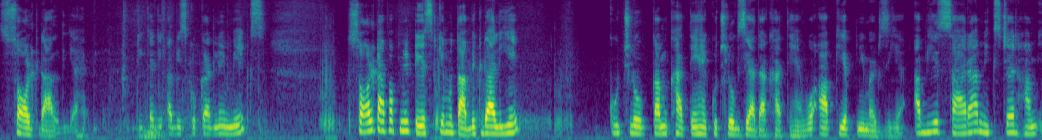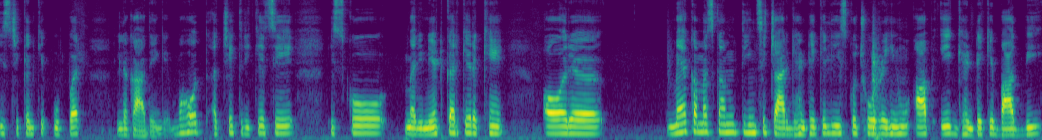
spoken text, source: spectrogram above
सॉल्ट डाल दिया है। ठीक है जी, अब इसको कर लें मिक्स सॉल्ट आप अपने टेस्ट के मुताबिक डालिए। कुछ लोग कम खाते हैं, कुछ लोग ज़्यादा खाते हैं, वो आपकी अपनी मर्ज़ी है। अब ये सारा मिक्सचर हम इस चिकन के ऊपर लगा देंगे। बहुत अच्छे तरीके से इसको मैरिनेट करके रखें और मैं कम अज़ कम तीन से चार घंटे के लिए इसको छोड़ रही हूँ। आप एक घंटे के बाद भी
